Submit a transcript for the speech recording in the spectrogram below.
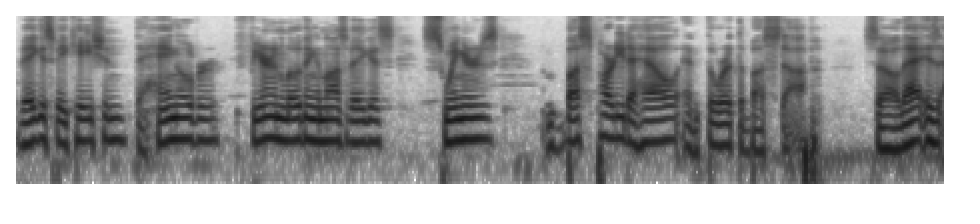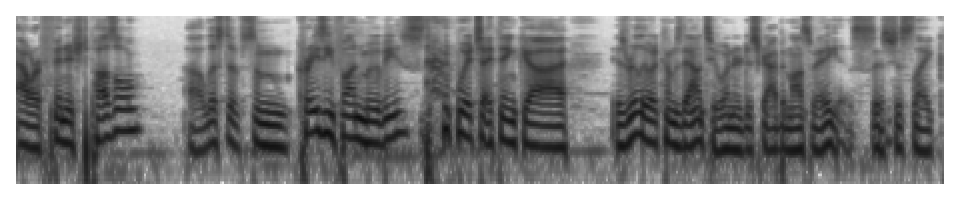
Vegas Vacation, The Hangover, Fear and Loathing in Las Vegas, Swingers, Bus Party to Hell, and Thor at the Bus Stop. So that is our finished puzzle. A list of some crazy fun movies, which I think uh, is really what it comes down to when you're describing Las Vegas. It's just like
